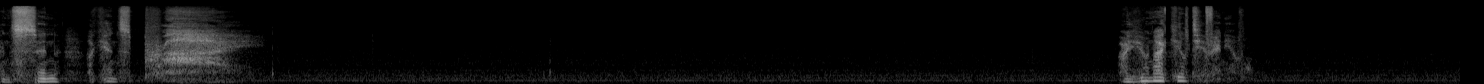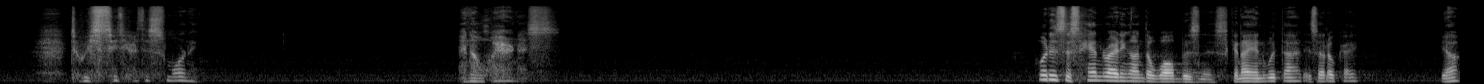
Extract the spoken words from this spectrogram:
and sin against pride. Are you not guilty of any of them? Do we sit here this morning in awareness What is this handwriting on the wall business? Can I end with that? Is that okay? Yeah?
